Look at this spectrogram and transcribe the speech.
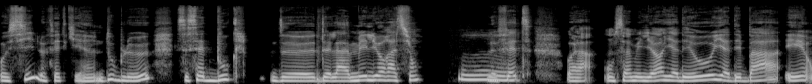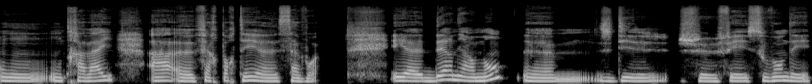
aussi, le fait qu'il y ait un double E, c'est cette boucle de, de l'amélioration le mmh. fait, voilà, on s'améliore, il y a des hauts, il y a des bas, et on, on travaille à faire porter sa voix. Et euh, dernièrement, euh, je, dis, je fais souvent des,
